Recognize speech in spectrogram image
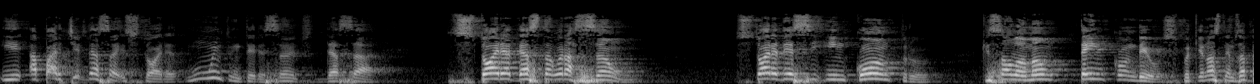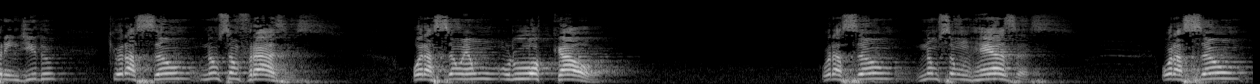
E a partir dessa história muito interessante, dessa história desta oração, história desse encontro que Salomão tem com Deus, porque nós temos aprendido que oração não são frases, oração é um local, oração não são rezas, oração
